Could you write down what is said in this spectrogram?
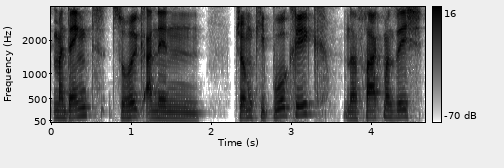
Man denkt zurück an den Jom Kippur-Krieg und dann fragt man sich,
